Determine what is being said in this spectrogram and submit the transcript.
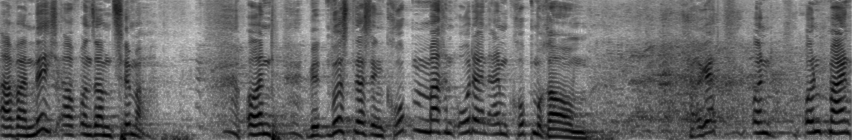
aber nicht auf unserem Zimmer. Und wir mussten das in Gruppen machen oder in einem Gruppenraum. Okay? Und, und mein,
